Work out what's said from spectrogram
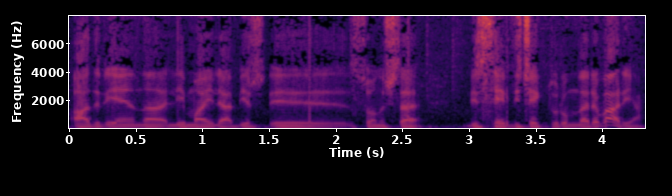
Adriana Lima ile bir e, sonuçta bir sevdicek durumları var ya.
